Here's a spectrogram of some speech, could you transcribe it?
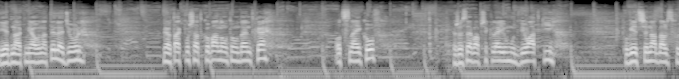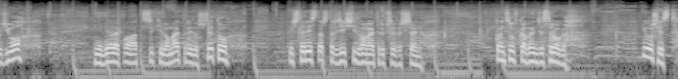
Jednak miał na tyle dziur. Miał tak poszatkowaną tą dętkę od snake'ów, że Seba przykleił mu dwie łatki. Powietrze nadal schodziło. Niewiele ponad 3 km do szczytu i 442 metry przewyższenia. Końcówka będzie sroga. Już jest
